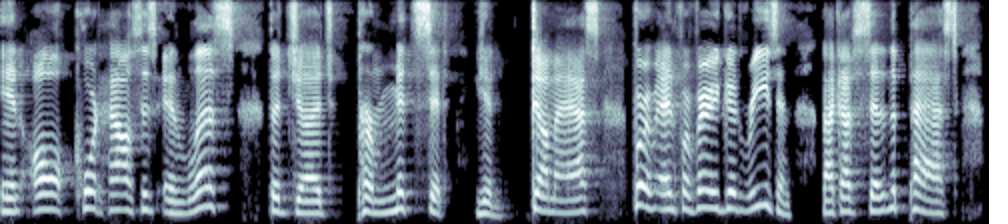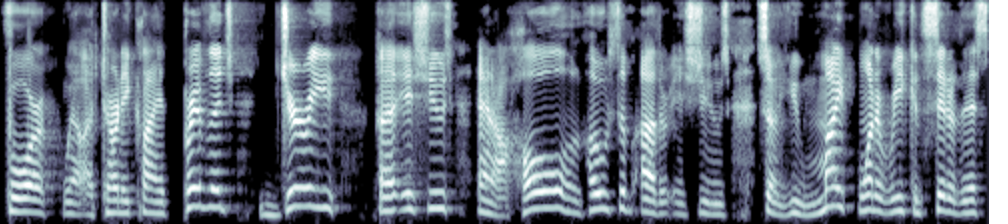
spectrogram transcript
in all courthouses unless the judge permits it. You dumbass for and for very good reason like i've said in the past for well attorney client privilege jury uh, issues and a whole host of other issues so you might want to reconsider this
